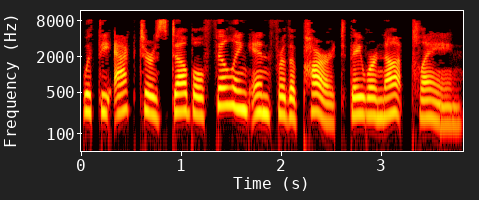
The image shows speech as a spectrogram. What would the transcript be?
with the actors double filling in for the part they were not playing.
